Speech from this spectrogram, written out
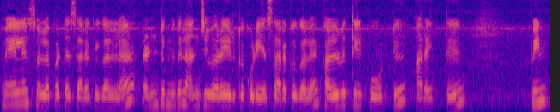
மேலே சொல்லப்பட்ட சரக்குகளில் ரெண்டு முதல் அஞ்சு வரை இருக்கக்கூடிய சரக்குகளை கல்வத்தில் போட்டு அரைத்து பின்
